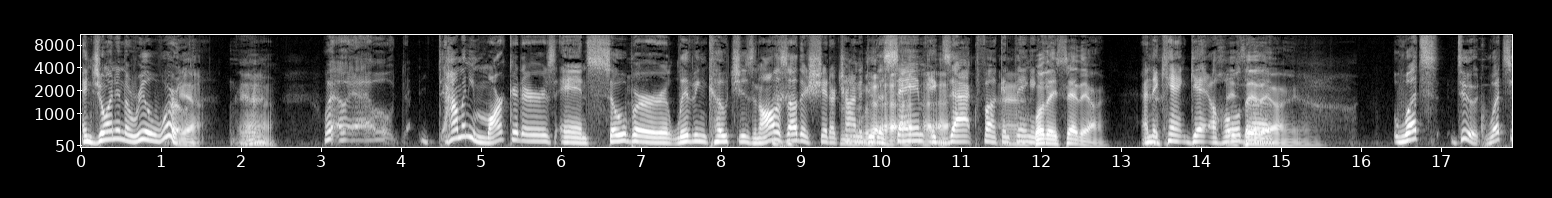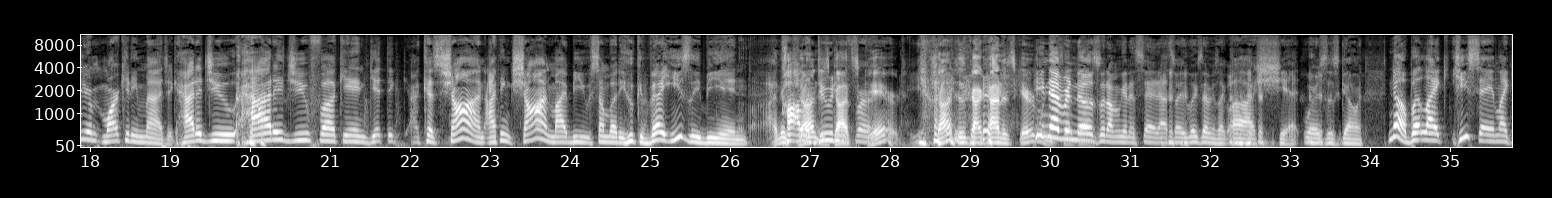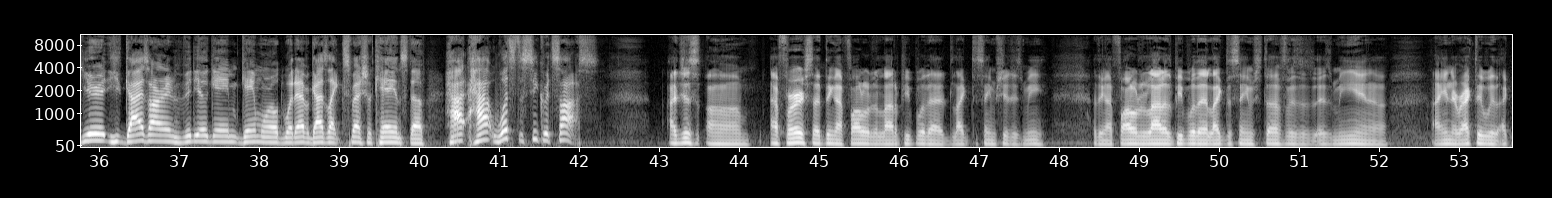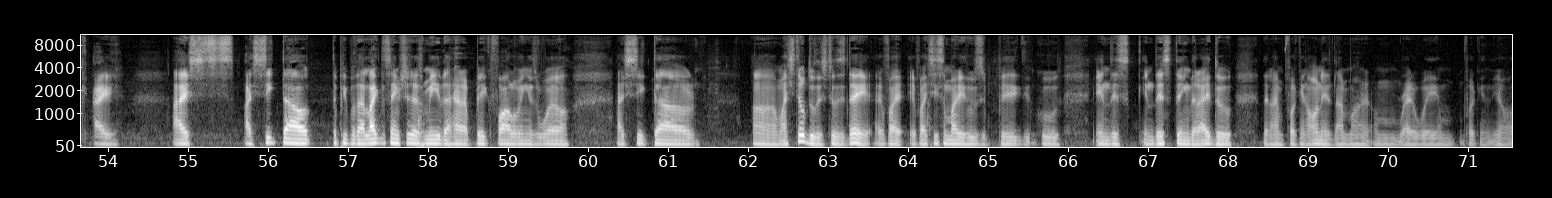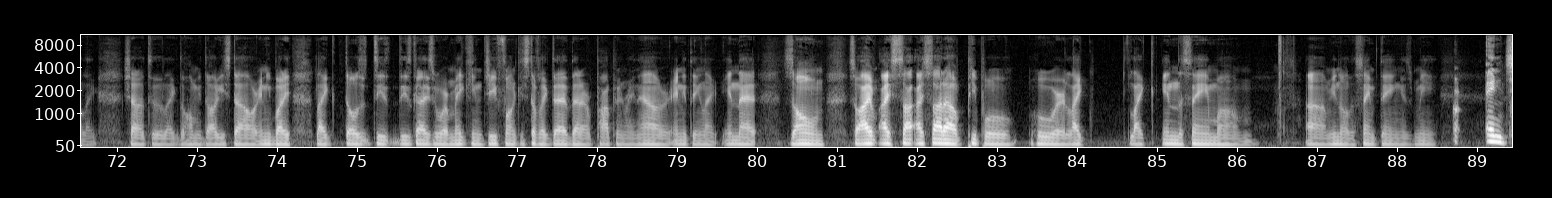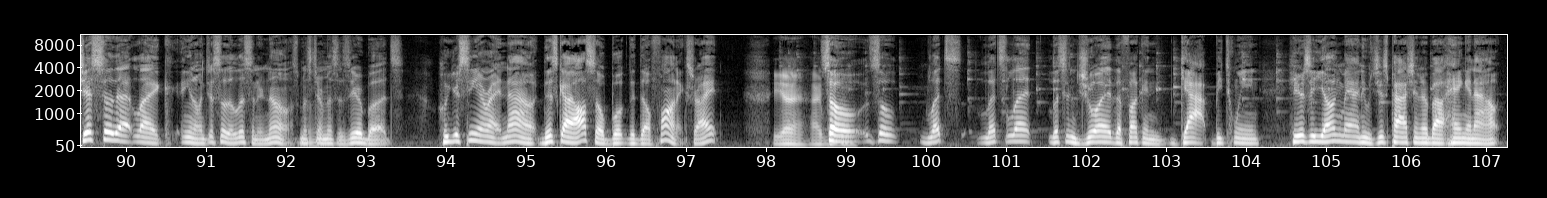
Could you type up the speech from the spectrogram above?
And joining the real world. Yeah. Yeah. Well, uh, how many marketers and sober living coaches and all this other shit are trying to do the same exact fucking thing, and, Well, they say they are. and they can't get a They hold say of they are. Yeah. What's dude what's your marketing magic how did you how did you fucking get the because sean i think sean might be somebody who could very easily be in I think Call of Sean Duty just got for- scared. Sean just got kind of scared. he never said knows that. what i'm gonna say that's why he looks at me he's like oh shit where's this going no but like he's saying like you're he, guys are in video game game world whatever guys like special k and stuff how how what's the secret sauce I just um at first I think I followed a lot of people that like the same shit as me. I think I followed a lot of the people that like the same stuff as as me, and uh, I interacted with I, I I I seeked out the people that like the same shit as me that had a big following as well. I seeked out. Um, I still do this to this day. If I if I see somebody who's big who in this in this thing that I do, then I'm fucking on it. I'm on- I'm right away. I'm fucking you know like shout out to like the homie Doggy Style or anybody like those these, these guys who are making G Funk and stuff like that that are popping right now or anything like in that zone. So I I sought I sought out people who were like like in the same um um you know the same thing as me. And just so that, like, you know, just so the listener knows, Mr. and Mrs. Earbuds, who you're seeing right now, this guy also booked the Delfonics, right? Yeah. I So, so let's let's let let's enjoy the fucking gap between here's a young man who's just passionate about hanging out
